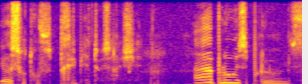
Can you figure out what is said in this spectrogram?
Et on se retrouve très bientôt sur la chaîne. A plus plus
